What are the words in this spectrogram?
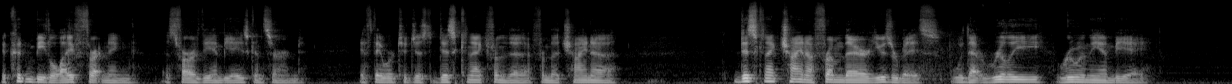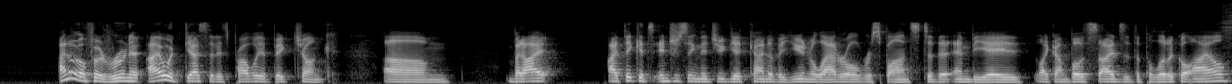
it couldn't be life threatening as far as the NBA is concerned if they were to just disconnect from the from the China disconnect China from their user base, would that really ruin the NBA? I don't know if it would ruin it. I would guess that it's probably a big chunk. Um, but I I think it's interesting that you get kind of a unilateral response to the NBA, like on both sides of the political aisle,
